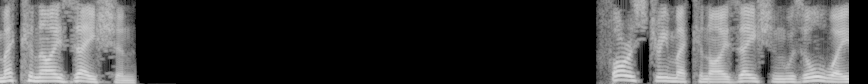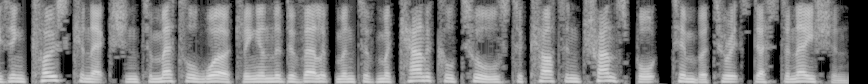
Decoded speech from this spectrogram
Mechanization. Forestry mechanization was always in close connection to metal working and the development of mechanical tools to cut and transport timber to its destination.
